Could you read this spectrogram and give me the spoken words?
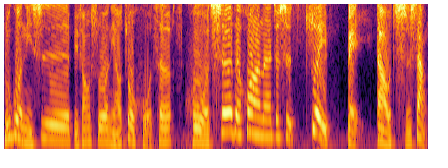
如果你是比方说你要坐火车，火车的话呢，就是最北到池上，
